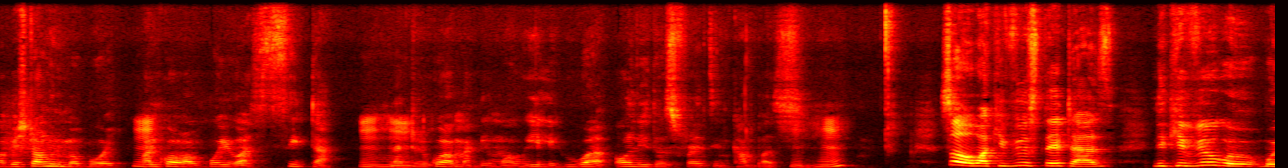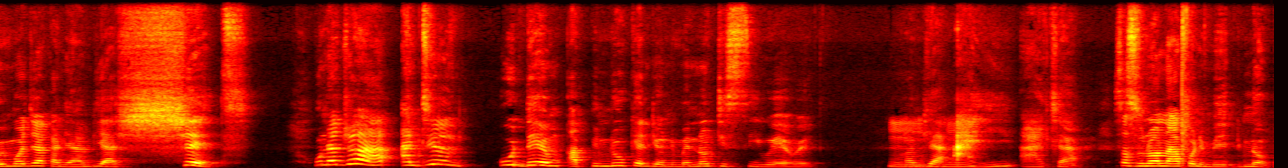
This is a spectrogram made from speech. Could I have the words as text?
mabeshto wangu ni maboy Mm. walikuwa maboy wa sita mm-hmm. na tulikuwa mademu wawili who were only those friends in campus mm-hmm. so wakiview status nikiview boy moja akaniambia shit. Unajua until udem apinduke ndio nimenotisi si wewe. Ambia Mhm. ai acha. Sasa unaona hapo nimeignore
